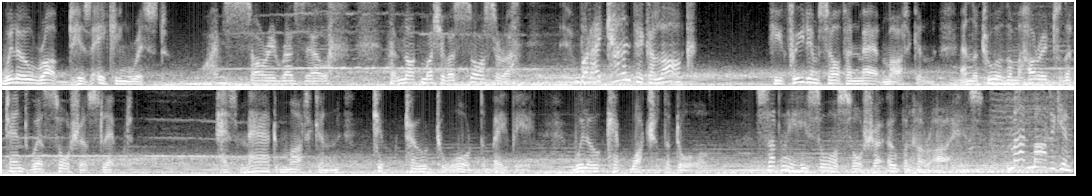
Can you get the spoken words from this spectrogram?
Willow rubbed his aching wrist. I'm sorry, Raziel. I'm not much of a sorcerer, but I can pick a lock. He freed himself and Madmartigan, and the two of them hurried to the tent where Sorsha slept. As Madmartigan tiptoed toward the baby, Willow kept watch at the door. Suddenly he saw Sorsha open her eyes. Madmartigan,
